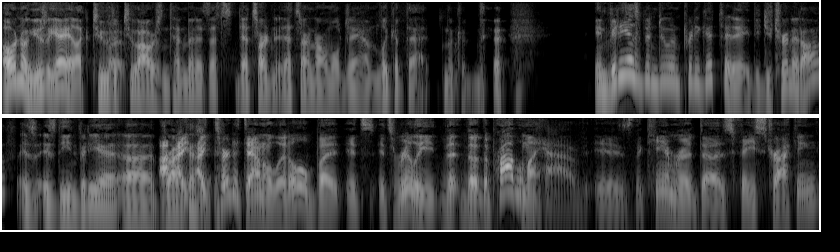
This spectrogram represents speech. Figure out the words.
oh no, usually yeah, like two to two hours and ten minutes. That's that's our that's our normal jam. Look at that. Look at. Nvidia's been doing pretty good today. Did you turn it off? Is is the Nvidia uh, I, broadcast? I turned it down a little, but it's it's really the, the the problem I have is the camera does face tracking,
